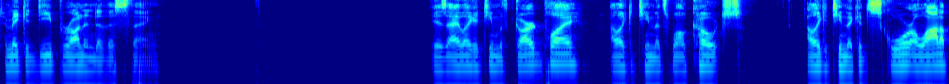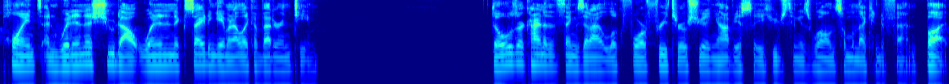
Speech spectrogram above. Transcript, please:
to make a deep run into this thing is I like a team with guard play. I like a team that's well coached. I like a team that could score a lot of points and win in a shootout, win in an exciting game, and I like a veteran team. Those are kind of the things that I look for. Free throw shooting, obviously, a huge thing as well, and someone that can defend. But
